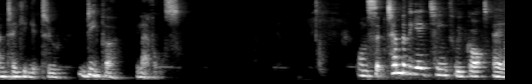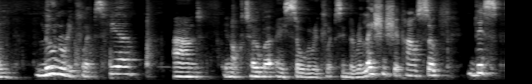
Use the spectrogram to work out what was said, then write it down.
and taking it to deeper levels. On September the 18th, we've got a lunar eclipse here and in October, a solar eclipse in the relationship house. So this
